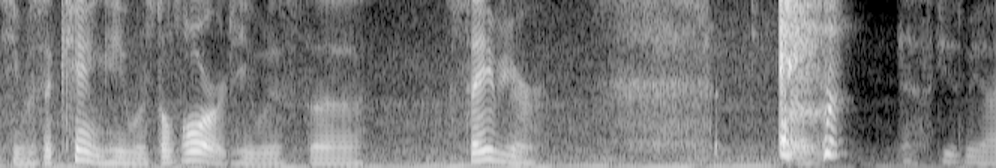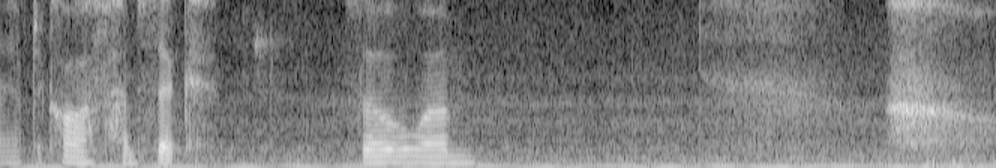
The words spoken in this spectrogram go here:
He was a king, he was the Lord, he was the Savior. Excuse me, I have to cough. I'm sick. So, um, I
